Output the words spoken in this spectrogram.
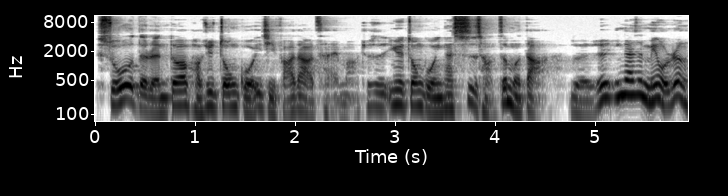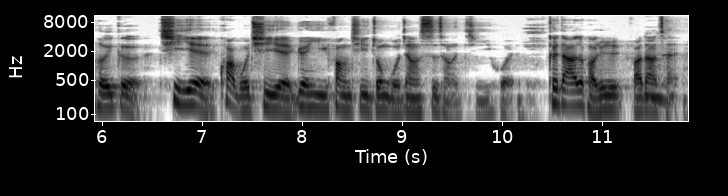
所有的人都要跑去中国一起发大财嘛，就是因为中国你看市场这么大，对，所以应该是没有任何一个企业跨国企业愿意放弃中国这样市场的机会，所以大家都跑去发大财。嗯、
